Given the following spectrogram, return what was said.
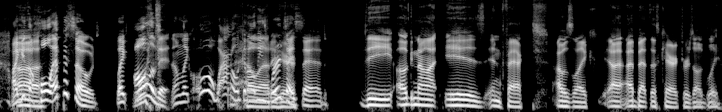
I get the Uh, whole episode. Like all what? of it. And I'm like, oh wow, look at all these outta words I said. The Ugnaught is, in fact, I was like, I, I bet this character is ugly.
